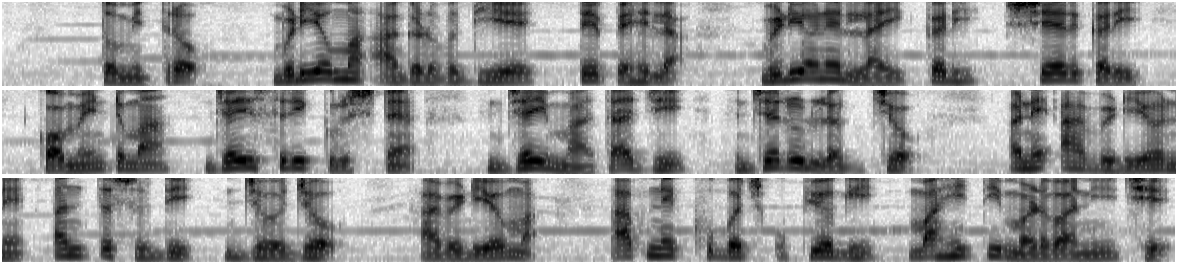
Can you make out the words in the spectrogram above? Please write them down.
તો મિત્રો, વિડીયોમાં આગળ વધીએ તે પહેલાં વિડીયોને લાઈક કરી, શેર કરી, કોમેન્ટમાં જય શ્રી કૃષ્ણ જય માતાજી, જરૂર લખજો અને આ વિડીયોને અંત સુધી જોજો. આ વિડીયોમાં આપને ખૂબ જ ઉપયોગી માહિતી મળવાની છે.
